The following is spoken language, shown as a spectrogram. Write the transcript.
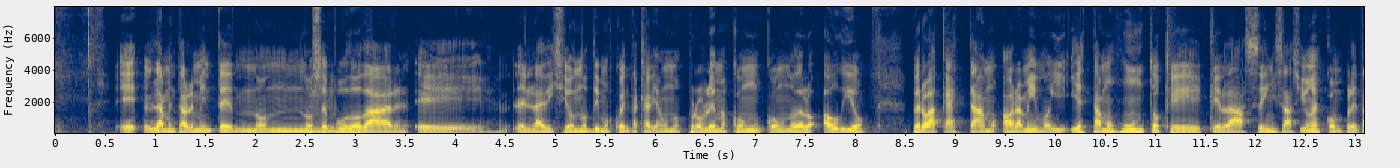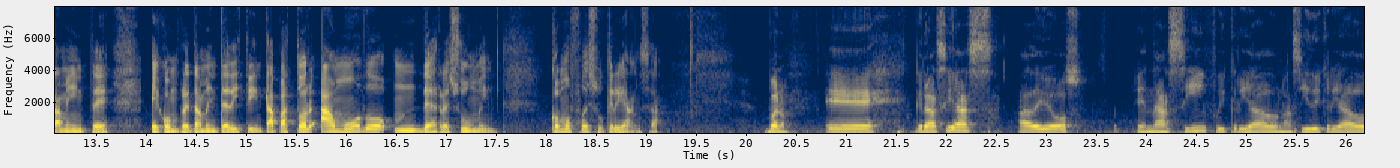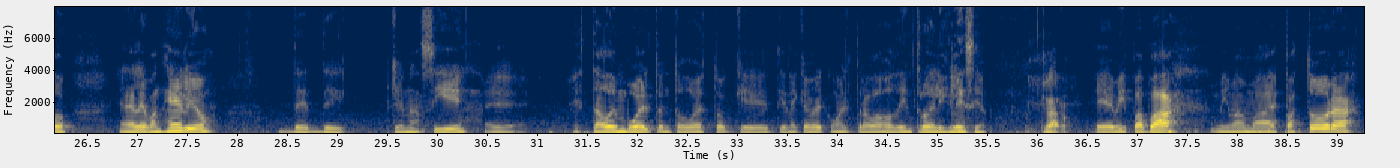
Eh, lamentablemente no, se pudo dar, en la edición nos dimos cuenta que había unos problemas con, con uno de los audios. Pero acá estamos ahora mismo y, estamos juntos, que, la sensación es completamente, completamente distinta. Pastor, a modo mm, de resumen, ¿cómo fue su crianza? Bueno, eh, gracias a Dios eh, nací, fui criado, nacido y criado en el Evangelio. Desde que nací eh, he estado envuelto en todo esto que tiene que ver con el trabajo dentro de la iglesia. Claro. Eh, mis papás, mi mamá es pastora,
